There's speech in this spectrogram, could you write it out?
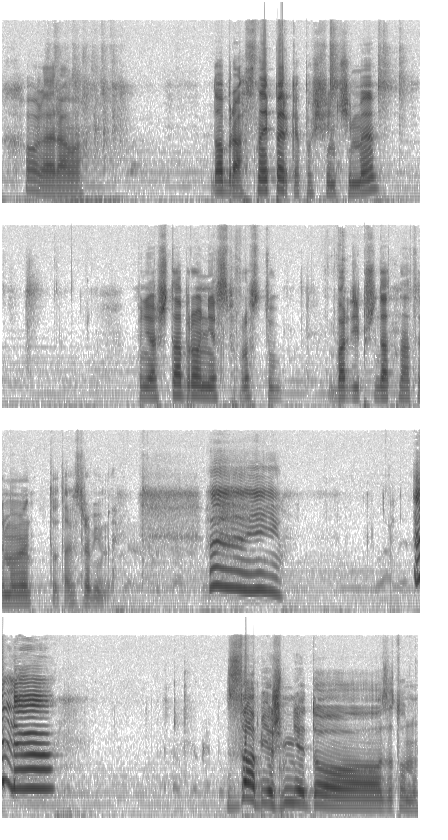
Cholera ma. Dobra, snajperkę poświęcimy. Ponieważ ta broń jest po prostu bardziej przydatna na ten moment, to tak zrobimy. Ej! Hello! Zabierz mnie do zatonu.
